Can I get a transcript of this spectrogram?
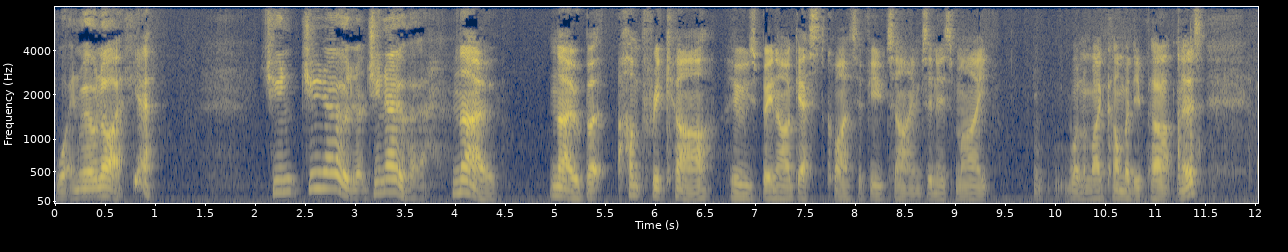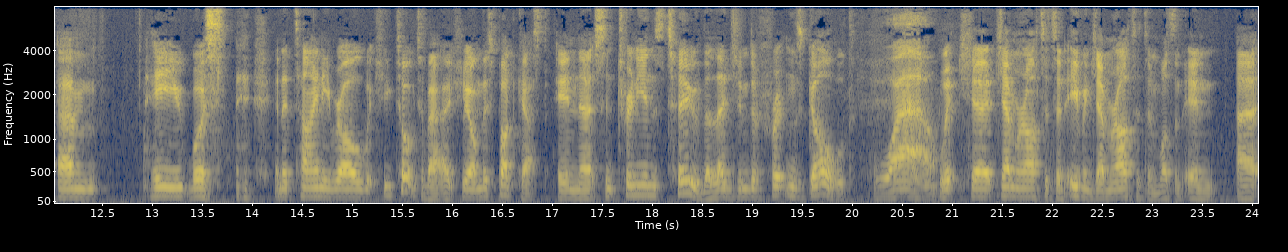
What in real life? Yeah. Do you do you know do you know her? No, no, but Humphrey Ker, who's been our guest quite a few times and is my one of my comedy partners, um, he was in a tiny role which he talked about actually on this podcast in uh, St Trinian's Two: The Legend of Fritton's Gold. Wow. which uh, Gemma Arterton, even Gemma Arterton, wasn't in uh,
